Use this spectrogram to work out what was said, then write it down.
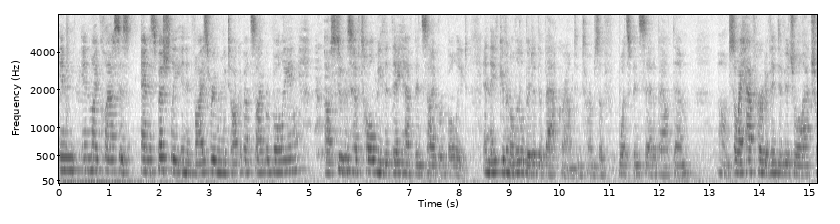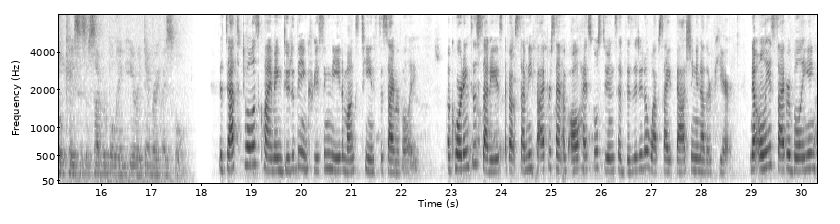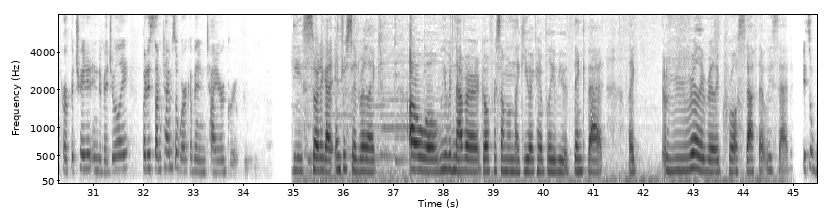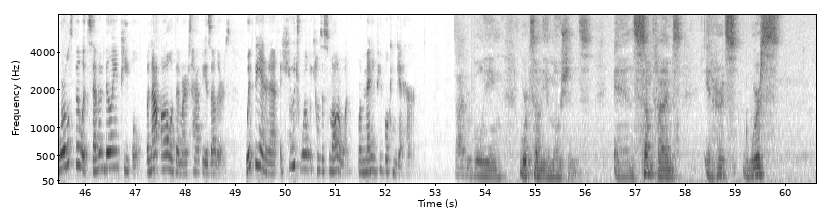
In, in my classes, and especially in advisory when we talk about cyberbullying, uh, students have told me that they have been cyberbullied. And they've given a little bit of the background in terms of what's been said about them. Um, so I have heard of individual actual cases of cyberbullying here at Danbury High School. The death toll is climbing due to the increasing need amongst teens to cyberbully. According to studies, about 75% of all high school students have visited a website bashing another peer. Not only is cyberbullying perpetrated individually, but is sometimes the work of an entire group. He sort of got interested. We're like, oh, well, we would never go for someone like you. I can't believe you would think that. Like, really, really cruel stuff that we said. It's a world filled with 7 billion people, but not all of them are as happy as others. With the internet, a huge world becomes a smaller one, where many people can get hurt. Cyberbullying works on the emotions, and sometimes it hurts worse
